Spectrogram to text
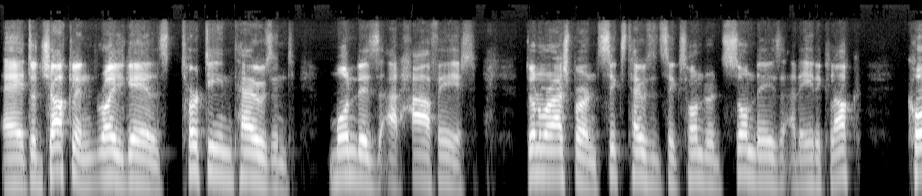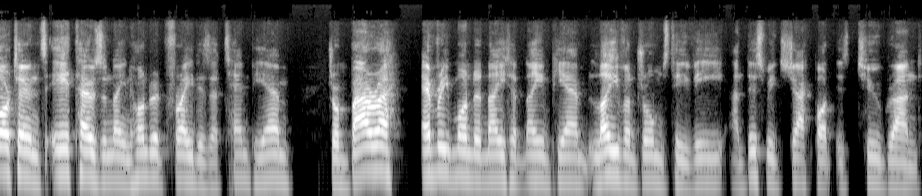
Uh, Dunshaughlin Royal Gaels, 13,000, Mondays at half eight. Donaghmore Ashbourne, 6,600, Sundays at 8 o'clock. Cortowns, 8,900, Fridays at 10 p.m. Drumbaragh, every Monday night at 9 p.m. live on Drums TV. And this week's jackpot is two grand.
